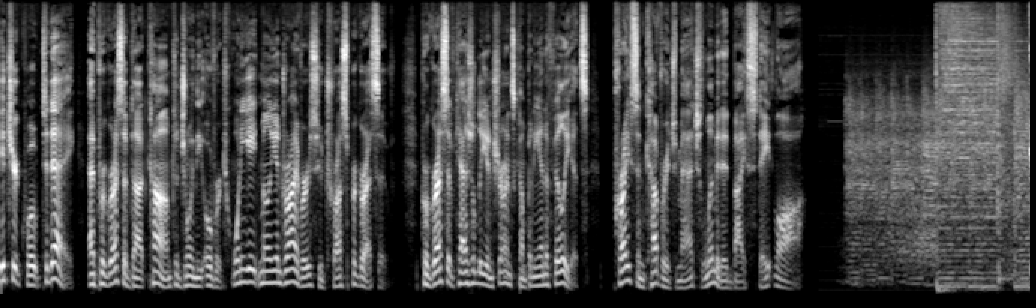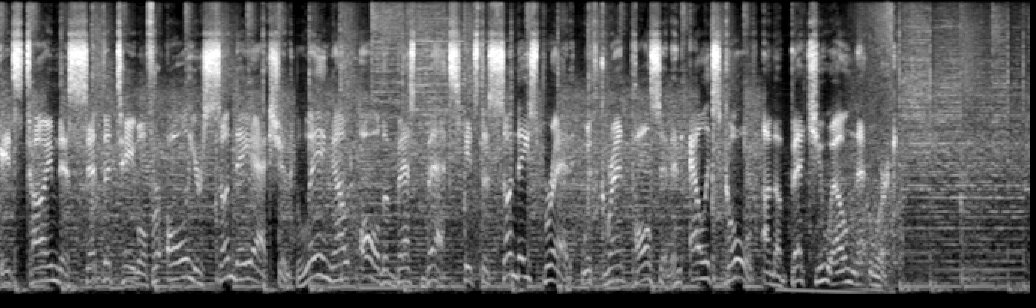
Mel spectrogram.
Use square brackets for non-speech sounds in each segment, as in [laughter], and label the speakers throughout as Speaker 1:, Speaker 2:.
Speaker 1: Get your quote today at progressive.com to join the over 28 million drivers who trust Progressive. Progressive Casualty Insurance Company and Affiliates. Price and coverage match limited by state law.
Speaker 2: It's time to set the table for all your Sunday action, laying out all the best bets. It's the Sunday Spread with Grant Paulsen and Alex Gold on the BetQL Network.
